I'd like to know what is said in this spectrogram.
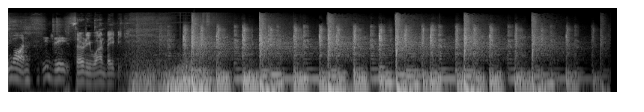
31. 31, baby.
